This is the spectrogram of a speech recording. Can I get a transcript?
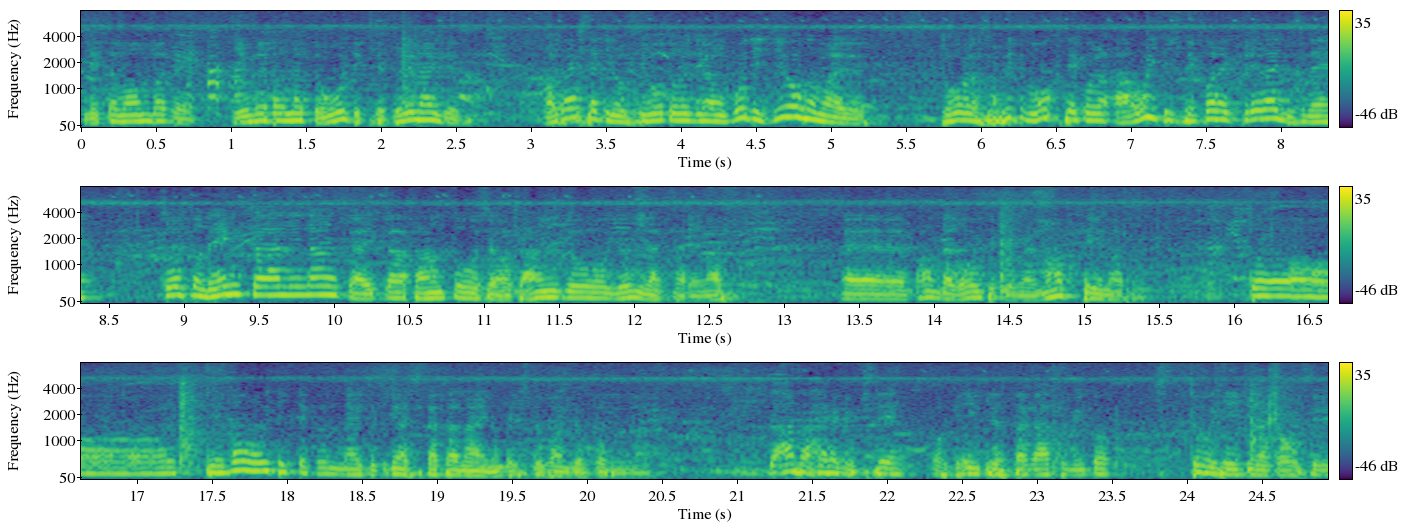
寝たまんまで夕方になっても降りてきてくれないんです。私たちの仕事の時間は5時15分まです。ところがそれでも起きてこれあ降りてきてこれくれないんですね。そうすると年間に何回か担当者は残業を余儀なくされます、えー、パンダが降りてくるまで待っています。どうしても降りてきてくれない時には仕方ないので一晩で起こります。で朝早く来てお元気だったかと見るとちっとも平気な顔してる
